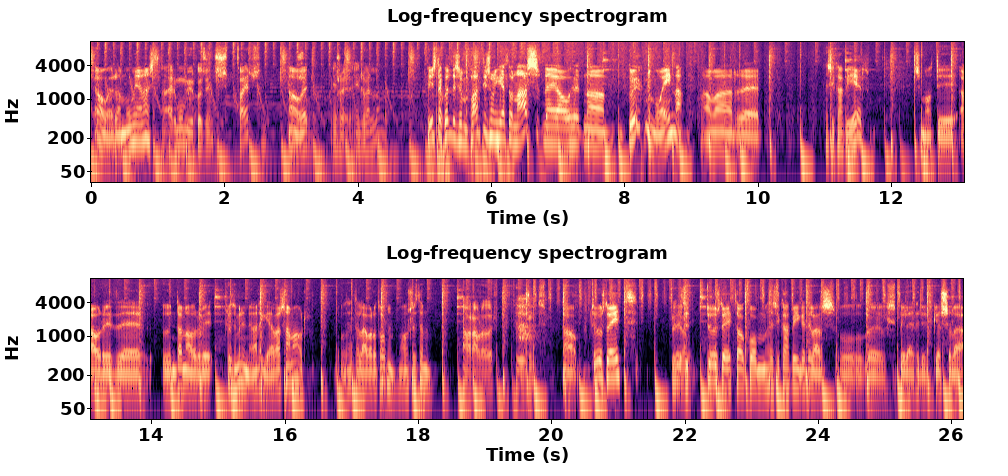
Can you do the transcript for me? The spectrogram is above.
Já, er það múmið næst? Það eru múmiður kvöldsins, tvær. Eins og, og velja Fyrsta kvöldi sem Partíson held á NAS nei á hérna Gaugnum og eina. Það var uh, þessi kappi hér sem átti árið uh, undan árið við fluttum minni, var ekki, það var sama ár. Og þetta lag var á tónum, á slistanum Það var áraður, 2000 Já, 2001 2001 þá kom þessi kappi hinga til hans og uh, spilaði fyrir gjössulega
